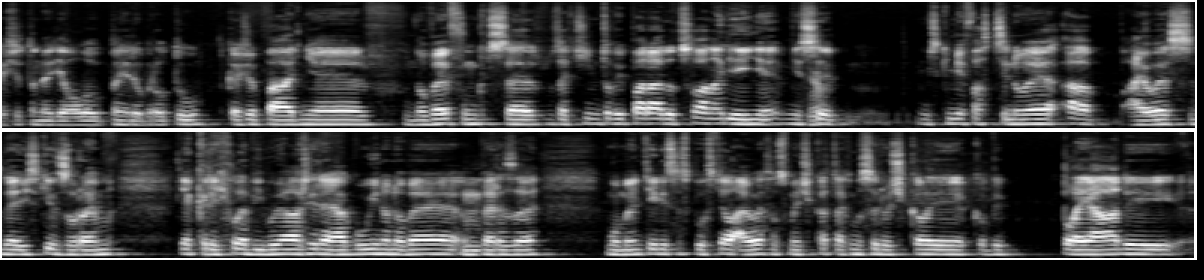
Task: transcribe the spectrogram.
že to nedělalo úplně dobrotu. Každopádně nové funkce, zatím to vypadá docela nadějně. Mně se vždycky mě fascinuje a iOS jde vždycky vzorem, jak rychle vývojáři reagují na nové Hmm. verze. V momentě, kdy se spustila iOS 8, tak jsme se dočkali jakoby plejády uh,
